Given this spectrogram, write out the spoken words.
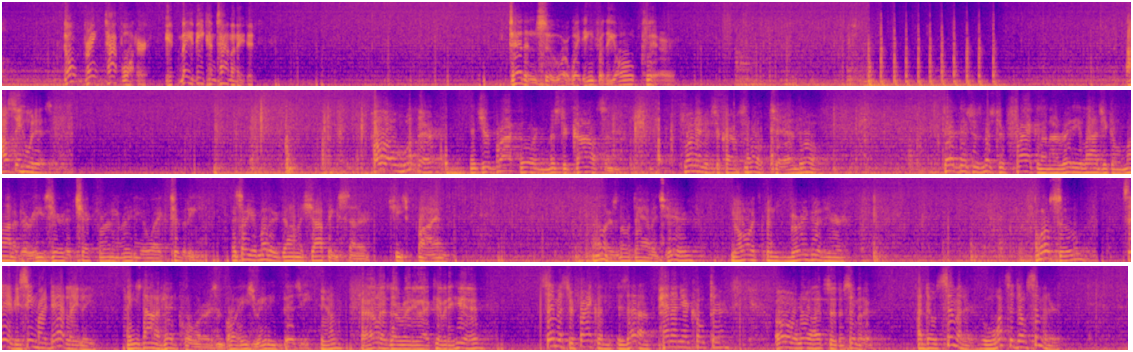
Don't drink tap water. It may be contaminated. Ted and Sue are waiting for the all clear. I'll see who it is. Hello, who's there? It's your block warden, Mr. Carlson. Come on in, Mr. Carlson. Hello, Ted. Hello. Ted, this is Mr. Franklin, our radiological monitor. He's here to check for any radioactivity. I saw your mother down in the shopping center. She's fine. Well, there's no damage here. No, it's been very good here. Hello, Sue. Say, have you seen my dad lately? He's down at headquarters, and boy, he's really busy. Yeah? Well, there's no radioactivity here. Say, Mr. Franklin, is that a pen on your coat there? Oh, no, that's a dosimeter. A dosimeter. What's a dosimeter?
